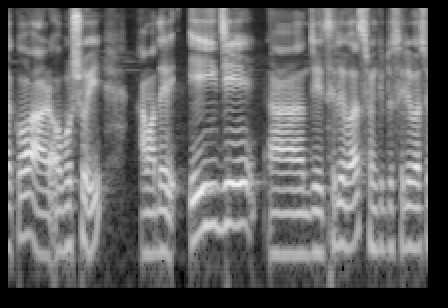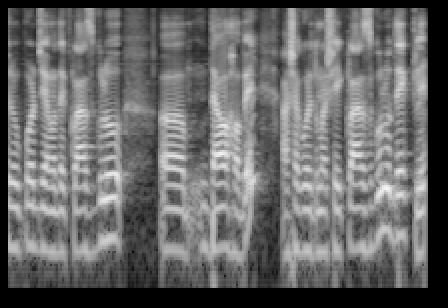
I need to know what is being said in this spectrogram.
থাকো। আর অবশ্যই আমাদের এই যে যে সিলেবাস সংক্ষিপ্ত সিলেবাসের উপর যে আমাদের ক্লাসগুলো দেওয়া হবে, আশা করি তোমরা সেই ক্লাসগুলো দেখলে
